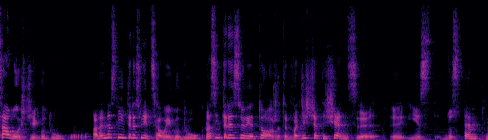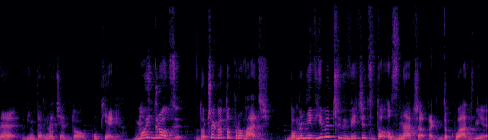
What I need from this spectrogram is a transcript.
całość jego długu, ale nas nie interesuje cały jego dług. Nas interesuje to, że te 20 tysięcy y, jest dostępne w internecie do kupienia. Moi drodzy, do czego to prowadzi? Bo my nie wiemy, czy wy wiecie, co to oznacza tak dokładnie.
